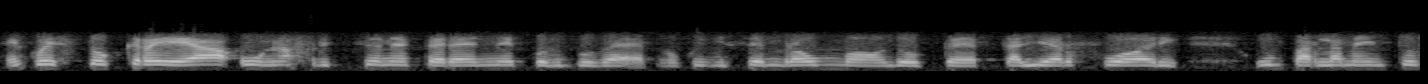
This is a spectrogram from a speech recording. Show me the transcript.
e questo crea una frizione perenne col governo, quindi sembra un modo per tagliare fuori un Parlamento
